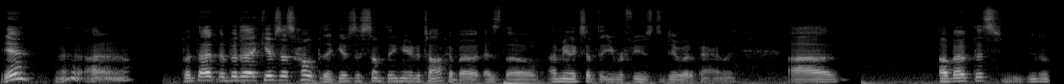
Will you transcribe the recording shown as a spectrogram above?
yeah, I don't know. But that but that gives us hope. That gives us something here to talk about as though I mean except that you refuse to do it apparently. Uh about this you know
